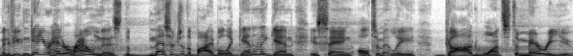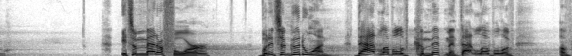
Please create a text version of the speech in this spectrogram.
I mean, if you can get your head around this, the message of the Bible again and again is saying ultimately, God wants to marry you. It's a metaphor, but it's a good one. That level of commitment, that level of, of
